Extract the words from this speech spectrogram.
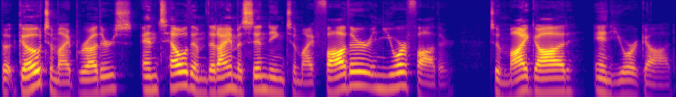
But go to my brothers and tell them that I am ascending to my Father and your Father, to my God and your God.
